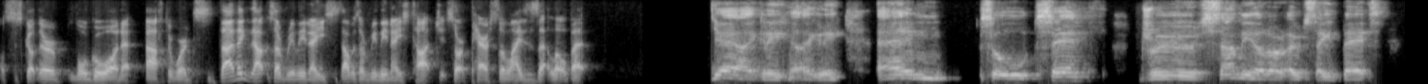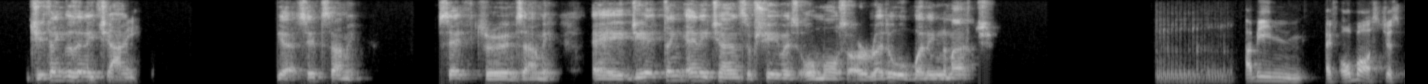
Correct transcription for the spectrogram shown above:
else just got their logo on it afterwards. I think that was a really nice. That was a really nice touch. It sort of personalizes it a little bit. Yeah, I agree. I agree. Um, so Seth, Drew, Sami are our outside bets. Do you think there's any chance? Yeah, said Sami. Seth, Drew, and Sami. Uh, do you think any chance of Sheamus, Omos, or Riddle winning the match? I mean, if Omos just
